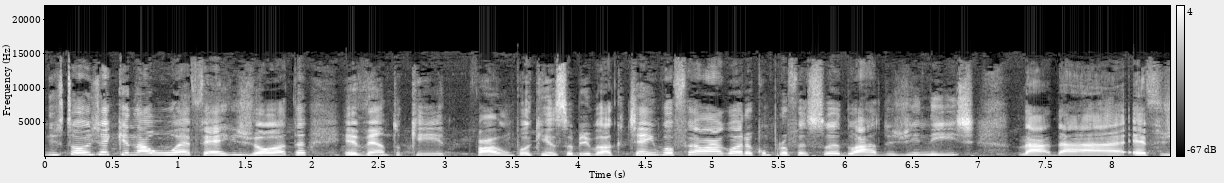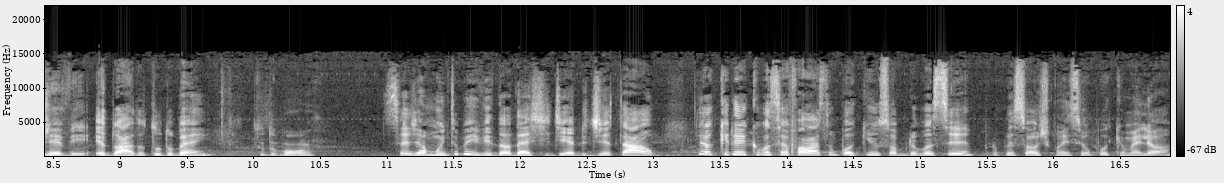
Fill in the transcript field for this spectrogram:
Estou hoje aqui na UFRJ, evento que fala um pouquinho sobre blockchain. Vou falar agora com o professor Eduardo Diniz, lá da FGV. Eduardo, tudo bem? Tudo bom. Seja muito bem-vindo ao Dash Dinheiro Digital. Eu queria que você falasse um pouquinho sobre você, para o pessoal te conhecer um pouquinho melhor.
